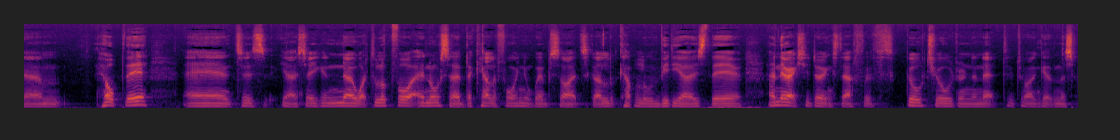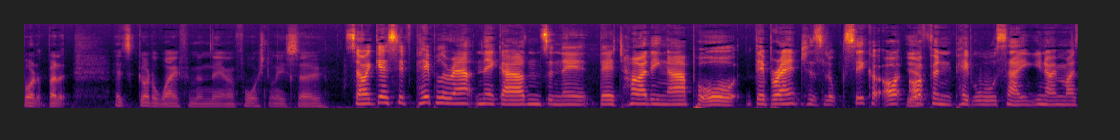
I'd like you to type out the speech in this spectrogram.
um, help there, and to, you know, so you can know what to look for. And also the California website's got a couple of videos there, and they're actually doing stuff with school children and that to try and get them to spot it. But it, it's got away from them there, unfortunately. So So I guess if people are out in their gardens and they're they're tidying up or their branches look sick, o- Yeah. often people will say, you know, my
